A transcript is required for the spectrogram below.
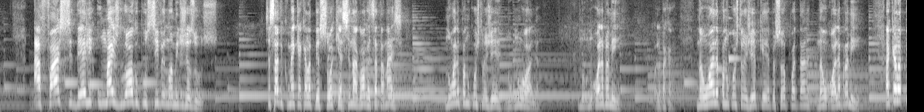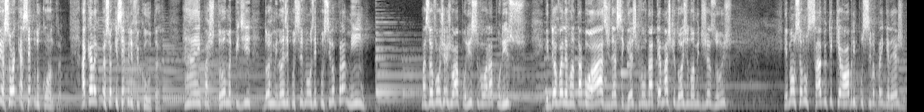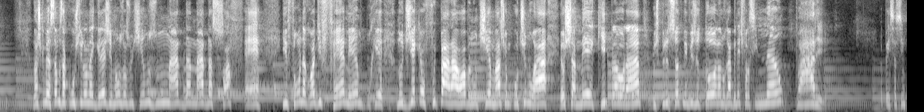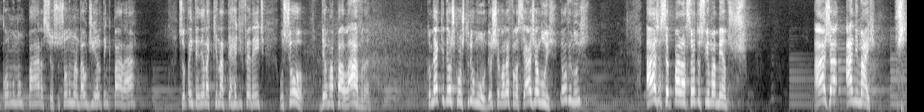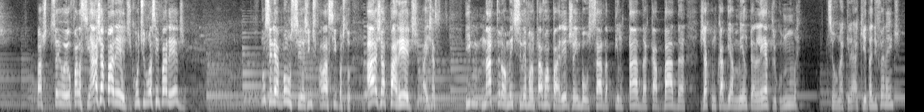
afaste-se dele o mais logo possível em nome de Jesus. Você sabe como é que é aquela pessoa que é sinagoga de Satanás? Não olha para não constranger, não, não olha. Não, não olha para mim, olha para cá. Não olha para não constranger, porque a pessoa pode estar. Né? Não, olha para mim. Aquela pessoa que é sempre do contra. Aquela pessoa que sempre dificulta. Ai, pastor, mas pedir dois milhões é impossível, mas é impossível para mim. Mas eu vou jejuar por isso, vou orar por isso. E Deus vai levantar boazes nessa igreja que vão dar até mais que dois em nome de Jesus. Irmão, você não sabe o que é obra impossível para a igreja. Nós começamos a construir na igreja, irmãos, nós não tínhamos nada, nada, só fé. E foi um negócio de fé mesmo, porque no dia que eu fui parar a obra, não tinha mais como continuar. Eu chamei a equipe para orar, o Espírito Santo me visitou lá no gabinete e falou assim: não pare. Eu pensei assim: como não para, Senhor? Se o Senhor não mandar o dinheiro, tem que parar. O senhor está entendendo? Aqui na terra é diferente. O senhor deu uma palavra. Como é que Deus construiu o mundo? Deus chegou lá e falou assim: haja luz. E houve luz. Haja separação dos firmamentos. Haja animais. Pastor, Senhor, eu falo assim: haja parede. Continua sem parede. Não seria bom se a gente falar assim, pastor? Haja parede. Aí já e naturalmente se levantava uma parede já embolsada, pintada, acabada, já com cabeamento elétrico. Hum, senhor, aqui está diferente.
